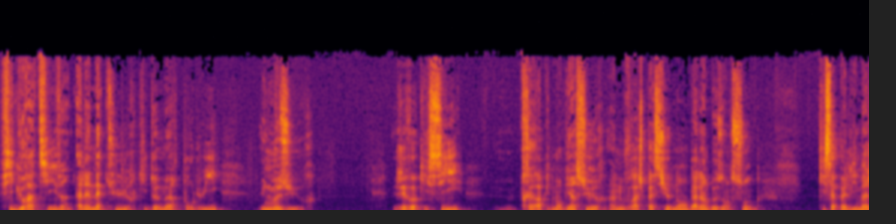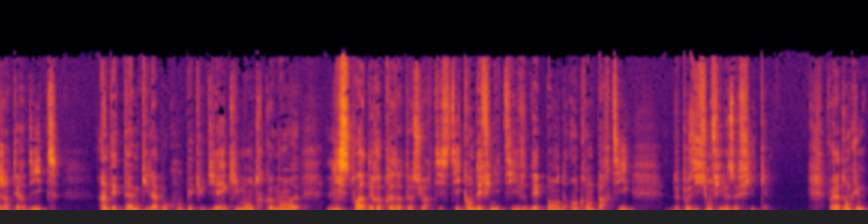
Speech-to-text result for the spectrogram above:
figurative à la nature qui demeure pour lui une mesure. J'évoque ici très rapidement bien sûr, un ouvrage passionnant d'Alain Besançon qui s'appelle L'image interdite, un des thèmes qu'il a beaucoup étudié et qui montre comment euh, l'histoire des représentations artistiques, en définitive, dépendent en grande partie de positions philosophiques. Voilà donc une,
